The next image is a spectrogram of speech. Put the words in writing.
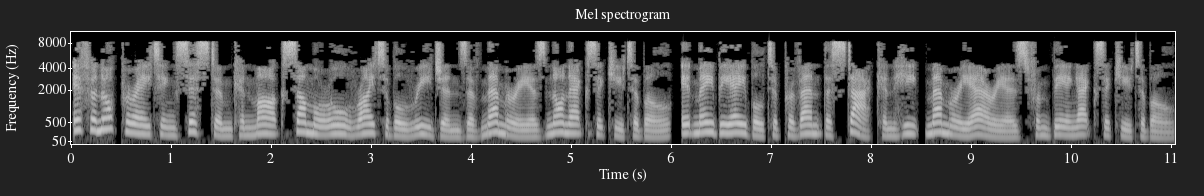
If an operating system can mark some or all writable regions of memory as non-executable, it may be able to prevent the stack and heap memory areas from being executable.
